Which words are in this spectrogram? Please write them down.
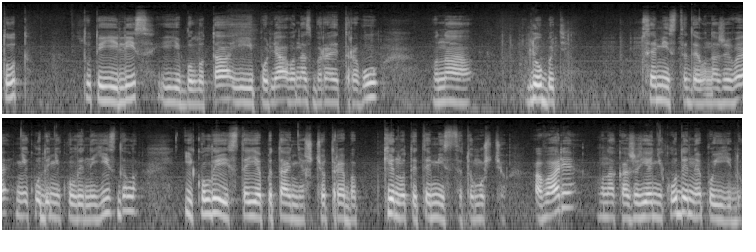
тут. Тут її ліс, її болота, її поля, вона збирає траву, вона любить це місце, де вона живе, нікуди ніколи не їздила. І коли стає питання, що треба кинути це місце, тому що аварія, вона каже, я нікуди не поїду.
